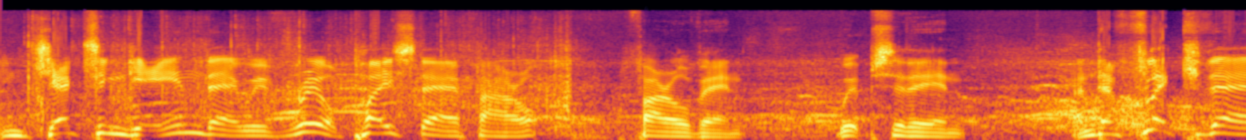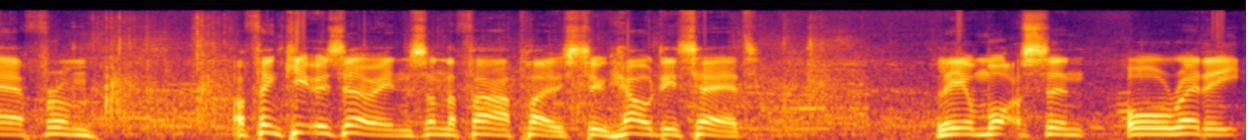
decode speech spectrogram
injecting it in there with real pace there, Farrell. Farrell then whips it in. And a flick there from I think it was Owens on the far post who held his head. Liam Watson already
